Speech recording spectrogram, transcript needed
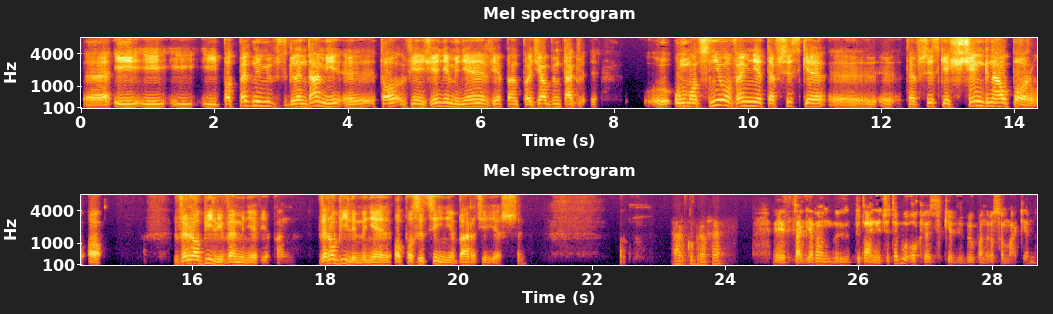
E, I, i, i, I pod pewnymi względami e, to więzienie mnie, wie pan, powiedziałbym tak, umocniło we mnie te wszystkie, te wszystkie ścięgna oporu. O, wyrobili we mnie, wie pan. Wyrobili mnie opozycyjnie bardziej jeszcze. Arku, proszę. E, Tak, ja mam y, pytanie, czy to był okres, kiedy był pan rosomakiem?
